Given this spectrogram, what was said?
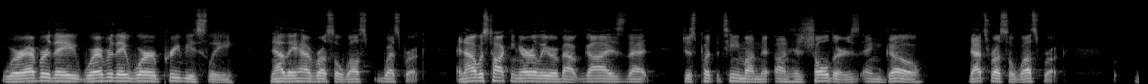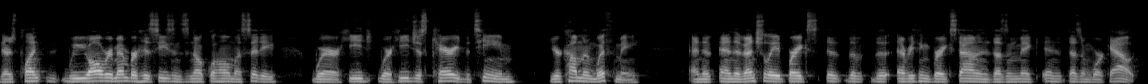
wherever they wherever they were previously, now they have Russell Westbrook. And I was talking earlier about guys that just put the team on the, on his shoulders and go. That's Russell Westbrook. There's plenty. We all remember his seasons in Oklahoma City where he where he just carried the team. You're coming with me, and and eventually it breaks. The the everything breaks down and it doesn't make and it doesn't work out.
